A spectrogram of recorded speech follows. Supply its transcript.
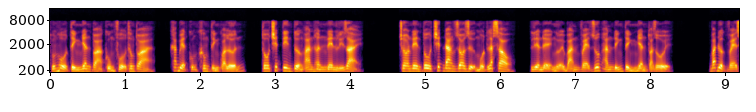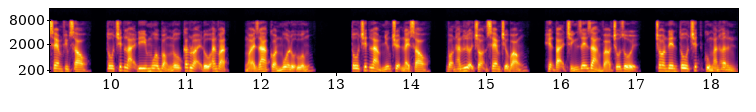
Huống hồ tình nhân tòa cùng phổ thông tòa, khác biệt cũng không tính quá lớn, tô chết tin tưởng an hân nên lý giải. Cho nên tô chết đang do dự một lát sau, liền để người bán vé giúp hắn đính tình nhân tòa rồi. Bắt được vé xem phim sau, tô chết lại đi mua bỏng nô các loại đồ ăn vặt, ngoài ra còn mua đồ uống. Tô chết làm những chuyện này sau, bọn hắn lựa chọn xem chiếu bóng hiện tại chính dễ dàng vào chỗ rồi, cho nên tô chết cùng an hân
